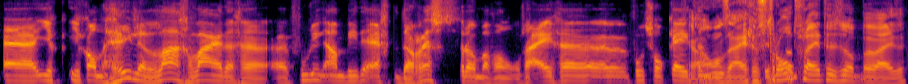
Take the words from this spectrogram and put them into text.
Eh, je, je kan hele laagwaardige eh, voeding aanbieden. Echt de reststromen van onze eigen eh, voedselketen. ja, onze eigen strontvreten is op bewijzen.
